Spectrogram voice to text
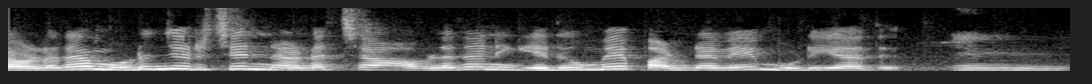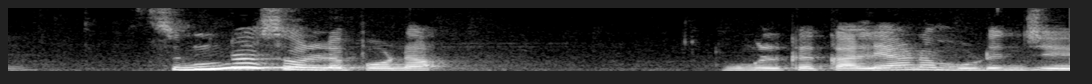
அவ்வளவுதான் முடிஞ்சிருச்சுன்னு நினைச்சா அவ்வளவுதான் நீங்க எதுவுமே பண்ணவே முடியாது. இன்னும் சொல்ல போனா உங்களுக்கு கல்யாணம் முடிஞ்சு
